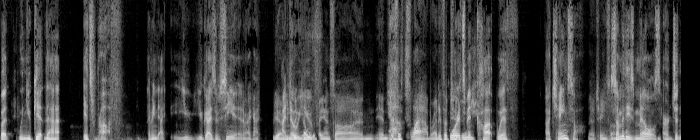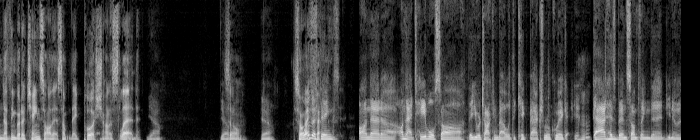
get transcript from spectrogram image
but when you get that, it's rough. I mean, I, you you guys have seen it, right? I, yeah, I know you the bandsaw and and yeah. it's a slab, right? It's a or it's been cut with a chainsaw. Yeah, chainsaw. Some yeah. of these mills are just mm-hmm. nothing but a chainsaw that some they push on a sled. Yeah. Yeah. So yeah. So one I of the fa- things on that uh on that table saw that you were talking about with the kickbacks, real quick, mm-hmm. that has been something that you know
